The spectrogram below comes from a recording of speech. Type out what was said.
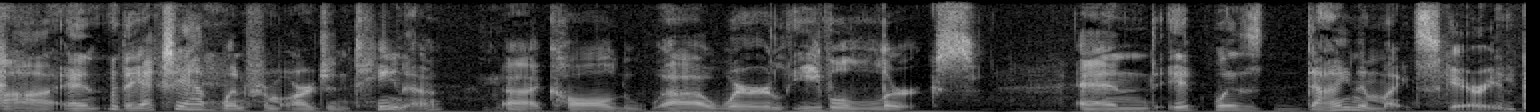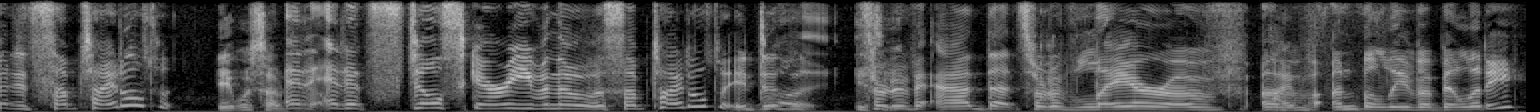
Uh, and they actually have one from Argentina uh, called uh, Where Evil Lurks. And it was dynamite scary. But it's subtitled? It was a And, and it's still scary even though it was subtitled? It didn't Well, sort see- of add that sort of layer of, of unbelievability?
